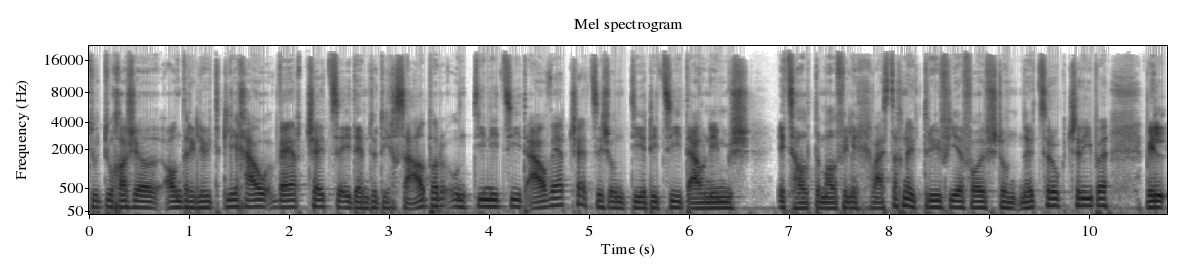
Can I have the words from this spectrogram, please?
du, du kannst ja andere Leute gleich auch wertschätzen, indem du dich selber und deine Zeit auch wertschätzt und dir die Zeit auch nimmst, jetzt halt mal vielleicht, ich weiß doch nicht, drei, vier, fünf Stunden nicht zurückzuschreiben, weil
